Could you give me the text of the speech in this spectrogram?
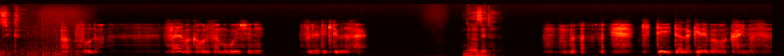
ず行く。あ、そうだ。佐山薫さんもご一緒に連れてきてください。なぜだ？来ていただければわかります。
